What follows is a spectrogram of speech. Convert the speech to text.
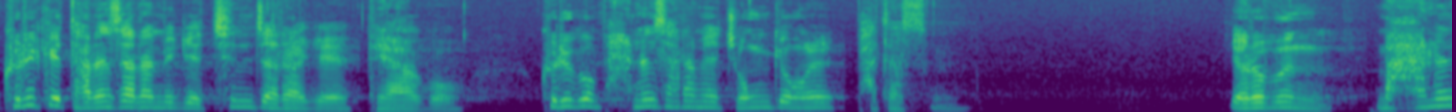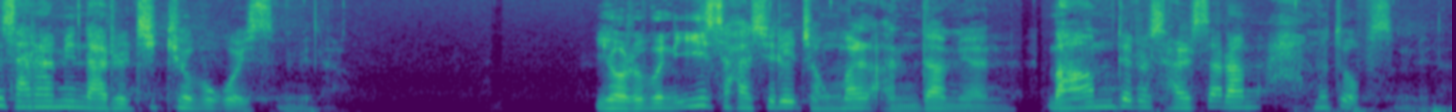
그렇게 다른 사람에게 친절하게 대하고 그리고 많은 사람의 존경을 받았습니다. 여러분, 많은 사람이 나를 지켜보고 있습니다. 여러분, 이 사실을 정말 안다면 마음대로 살 사람 아무도 없습니다.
